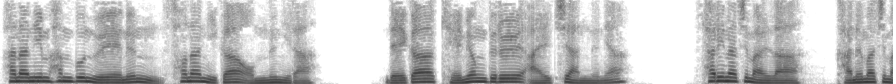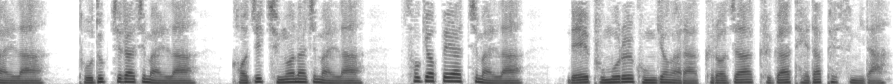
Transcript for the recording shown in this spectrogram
하나님 한 분 외에는 선한 이가 없느니라. 내가 계명들을 알지 않느냐? 살인하지 말라, 가늠하지 말라, 도둑질하지 말라, 거짓 증언하지 말라, 속여 빼앗지 말라, 내 부모를 공경하라. 그러자 그가 대답했습니다.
